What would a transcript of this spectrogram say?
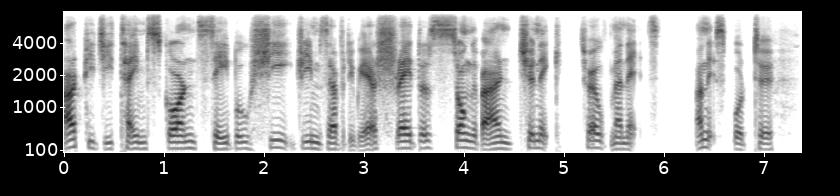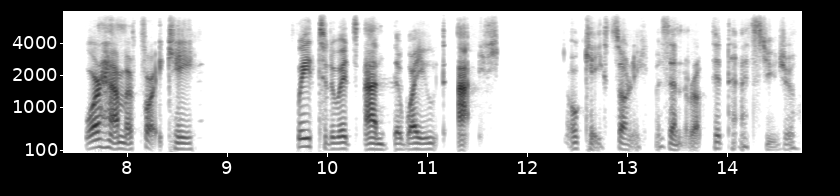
RPG Time, Scorn, Sable, She Dreams Everywhere, Shredders, Song of Iron, Tunic, 12 Minutes, Unexplored 2, Warhammer 40k, Way to the Woods, and The Wild Eye. Okay, sorry, was interrupted as usual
